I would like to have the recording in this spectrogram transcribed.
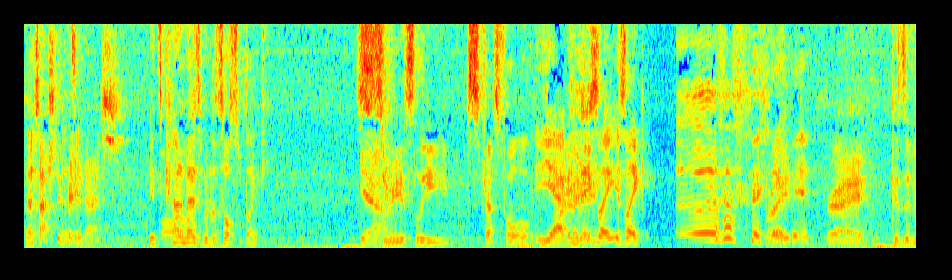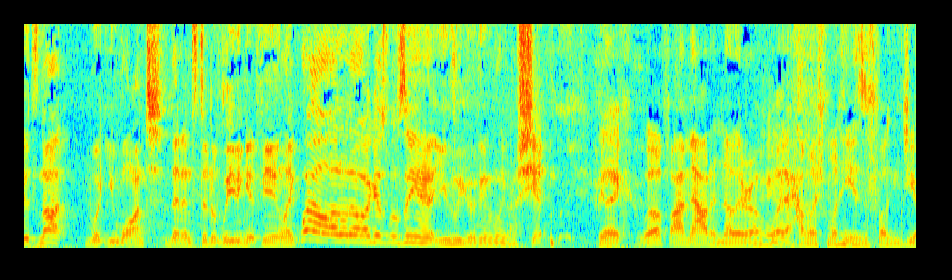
That's actually That's pretty it. nice. It's kind of nice, but it's also like Yeah. seriously stressful. Yeah, because it's like it's like. Uh, Right. Right. Because if it's not what you want, then instead of leaving it feeling like, well, I don't know, I guess we'll see, you leave it feeling like, oh shit. You're like, well, if I'm out another of what? How much money is a fucking GRE?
